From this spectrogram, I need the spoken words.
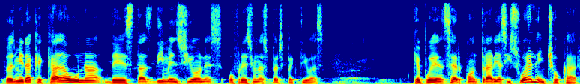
Entonces mira que cada una de estas dimensiones ofrece unas perspectivas que pueden ser contrarias y suelen chocar.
